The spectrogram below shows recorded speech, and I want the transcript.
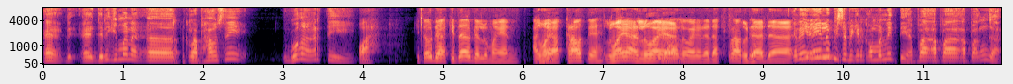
Eh, eh jadi gimana? Eh, Clubhouse nih gue nggak ngerti. Wah. Kita udah kita udah lumayan ada Lumayan. crowd ya. Lumayan, Udah, lumayan. lumayan udah ada crowd. Udah ya. ada. Ini iya. ini lu bisa bikin community apa apa apa enggak?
